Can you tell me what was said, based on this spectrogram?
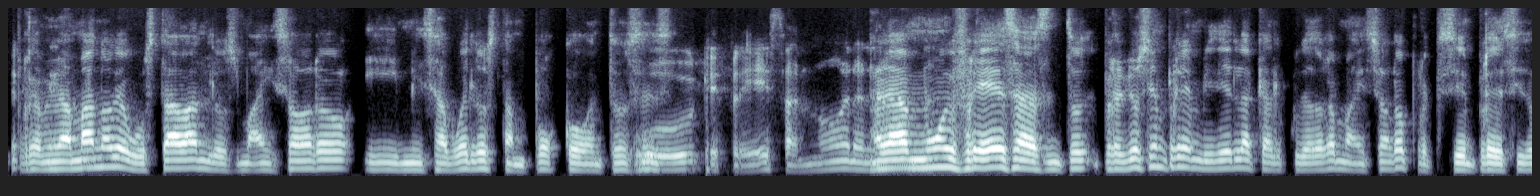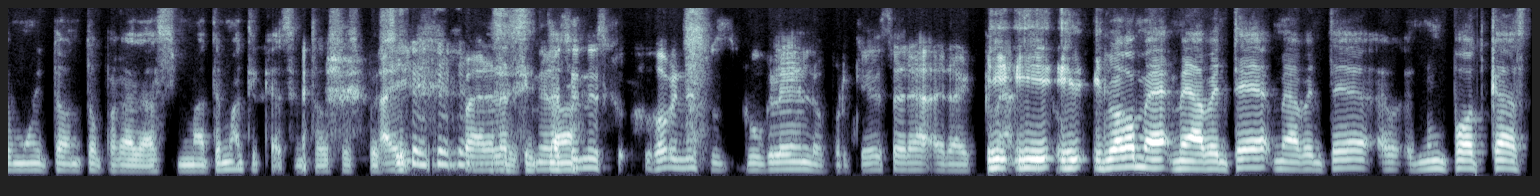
Porque a mi mamá no le gustaban los maizoro y mis abuelos tampoco. Entonces. Uy, qué fresa, ¿no? Eran, muy fresas. Entonces, pero yo siempre envidié la calculadora maizoro porque siempre he sido muy tonto para las matemáticas. Entonces, pues sí. Para las generaciones jóvenes, pues googleenlo, porque eso era. era y, y, y, luego me, me aventé me aventé eh, en un podcast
